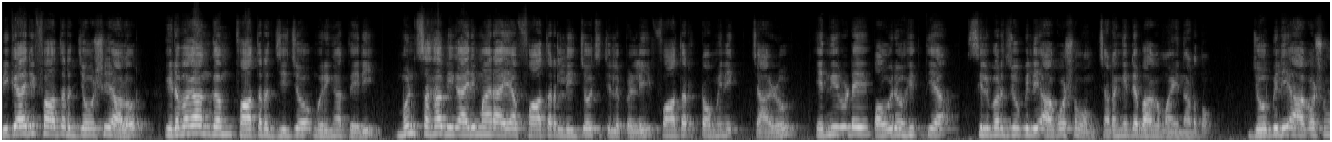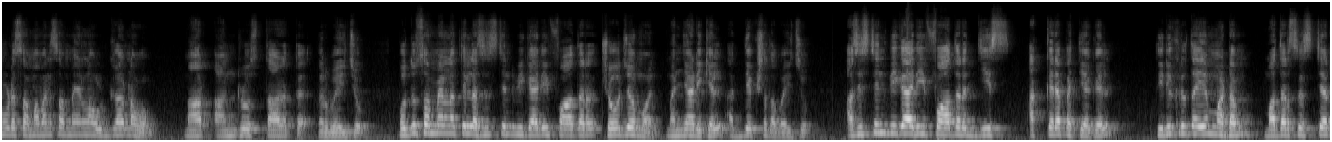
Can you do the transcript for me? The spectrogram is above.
വികാരി ഫാദർ ജോഷി ആളൂർ ഇടവക അംഗം ഫാദർ ജിജോ മുരിങ്ങാത്തേരി മുൻ സഹവികാരിമാരായ father Lijo Chittilappilly father Dominic Chazhoor എന്നിവരുടെ പൗരോഹിത്യ സിൽവർ ജൂബിലി ആഘോഷവും ചടങ്ങിന്റെ ഭാഗമായി നടന്നു. ജൂബിലി ആഘോഷങ്ങളുടെ സമാപന സമ്മേളന ഉദ്ഘാടനവും മാർ ആൻഡ്രൂസ് താഴത്ത് നിർവഹിച്ചു. പൊതുസമ്മേളനത്തിൽ അസിസ്റ്റന്റ് വികാരി ഫാദർ ഷോജോമോൻ മഞ്ഞാടിക്കൽ അധ്യക്ഷത വഹിച്ചു. അസിസ്റ്റന്റ് വികാരി ഫാദർ ജിസ് അക്കര പറ്റ്യാക്കൽ തിരുഹൃദയം മഠം മദർ സിസ്റ്റർ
